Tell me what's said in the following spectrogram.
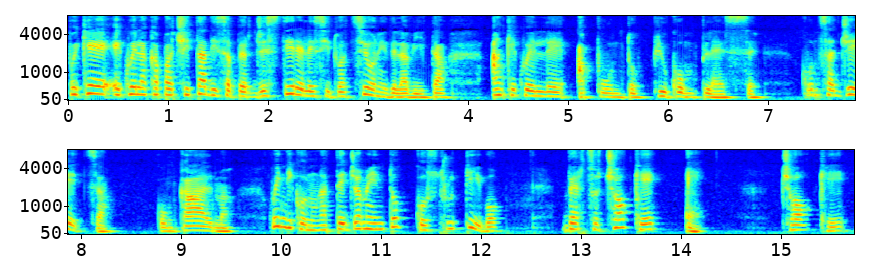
poiché è quella capacità di saper gestire le situazioni della vita, anche quelle appunto più complesse, con saggezza, con calma, quindi con un atteggiamento costruttivo verso ciò che è, ciò che è.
